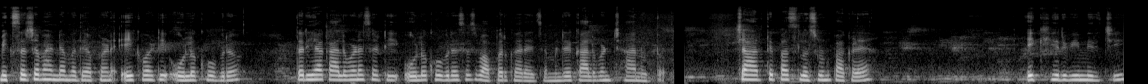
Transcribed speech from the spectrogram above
मिक्सरच्या भांड्यामध्ये आपण एक वाटी ओलं खोबरं. तर ह्या कालवणासाठी ओलं खोबऱ्याचाच वापर करायचा. म्हणजे कालवण छान होतं. चार ते पाच लसूण पाकळ्या एक हिरवी मिरची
